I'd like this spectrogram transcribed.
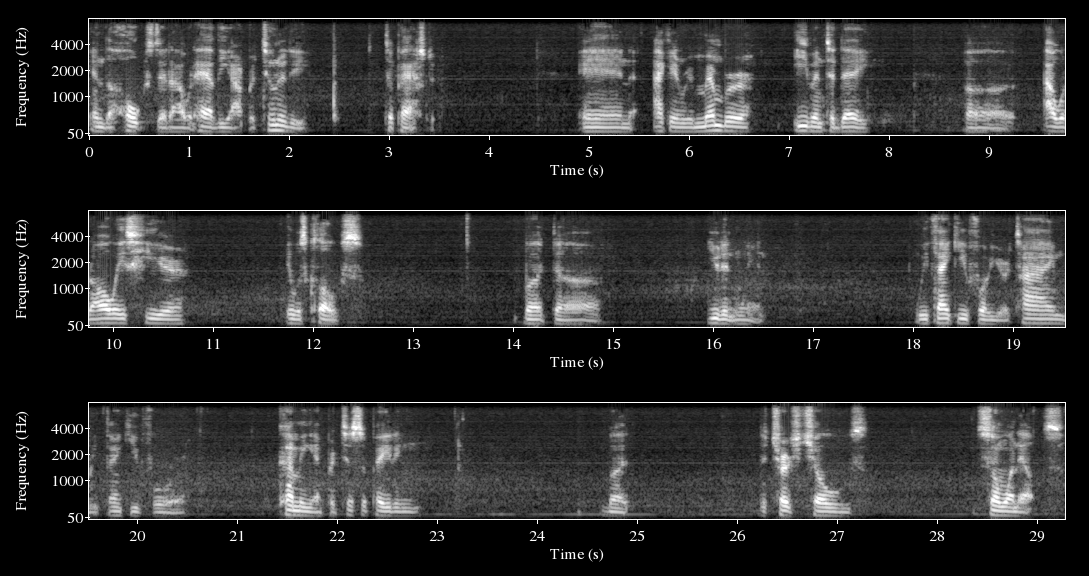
in the hopes that I would have the opportunity to pastor. And I can remember even today, uh, I would always hear it was close, but uh, you didn't win. We thank you for your time. We thank you for coming and participating, but the church chose someone else.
